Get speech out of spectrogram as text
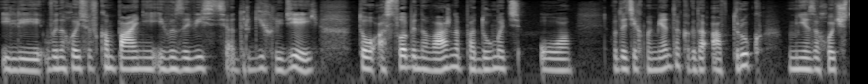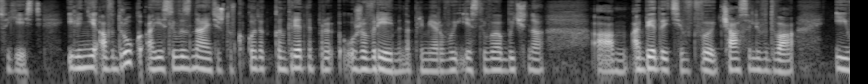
или вы находитесь в компании и вы зависите от других людей, то особенно важно подумать о вот этих моментах, когда а вдруг мне захочется есть. Или не а вдруг, а если вы знаете, что в какое-то конкретное уже время, например, вы, если вы обычно эм, обедаете в час или в два, и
